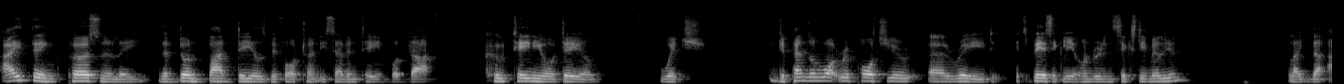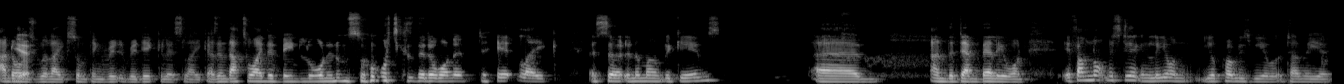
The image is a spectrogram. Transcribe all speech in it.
I think personally they've done bad deals before 2017, but that Coutinho deal, which depends on what reports you uh, read, it's basically 160 million. Like the add-ons yeah. were like something ri- ridiculous, like as in that's why they've been loaning them so much because they don't want it to hit like a certain amount of games. Um, and the Dembele one, if I'm not mistaken, Leon, you'll probably be able to tell me. If,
